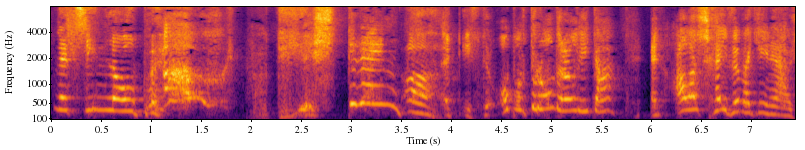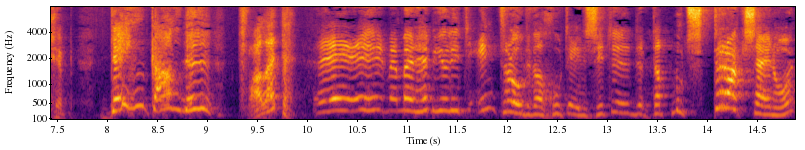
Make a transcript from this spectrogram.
net zien lopen. Die is streng. Oh. Het is er op of eronder, Alita. En alles geven wat je in huis hebt. Denk aan de toiletten. Eh, eh, maar, maar hebben jullie het intro er wel goed in zitten? Dat, dat moet strak zijn, hoor.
